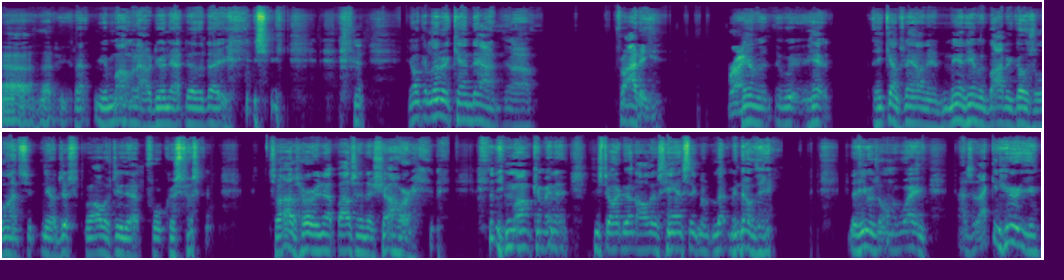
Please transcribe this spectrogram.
Uh, that, that, your mom and I were doing that the other day. she, Uncle Leonard came down uh, Friday. Right? Him, we had, he comes down and me and him and Bobby goes to lunch. You know, just we always do that before Christmas. so I was hurrying up. I was in the shower. Your mom come in and he started doing all this hand signal, to let me know that that he was on the way. I said, I can hear you.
